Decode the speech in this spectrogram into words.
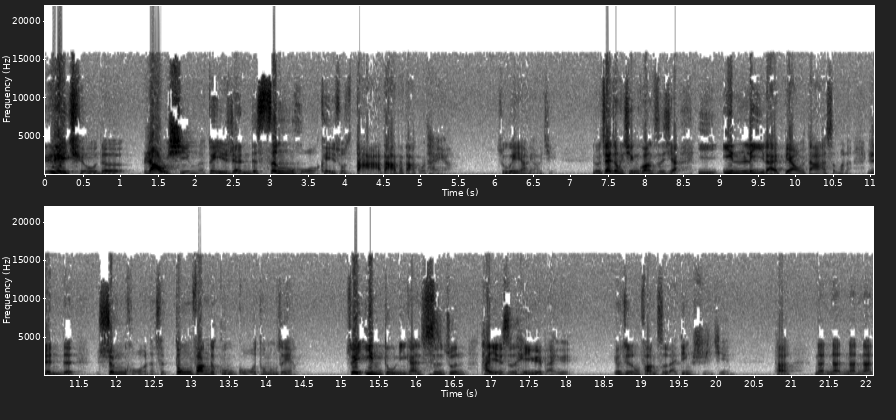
月球的绕行呢，对人的生活可以说是大大的大过太阳。诸位要了解，那么在这种情况之下，以阴历来表达什么呢？人的生活呢，是东方的古国通通这样。所以印度你看世尊，他也是黑月白月，用这种方式来定时间，他。那那那那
